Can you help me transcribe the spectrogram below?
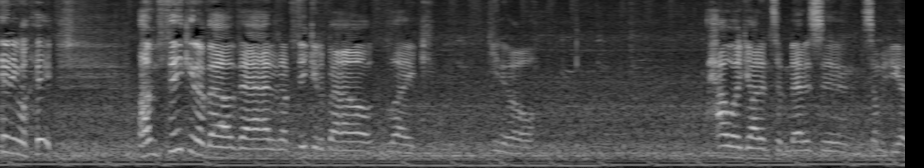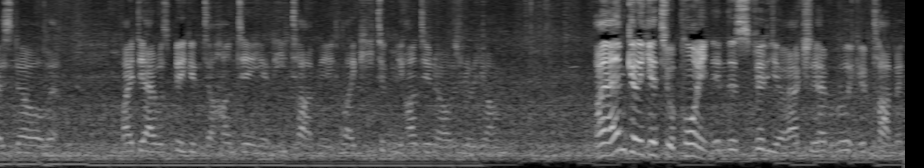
anyway. I'm thinking about that, and I'm thinking about like, you know, how I got into medicine. Some of you guys know that my dad was big into hunting, and he taught me, like, he took me hunting when I was really young. I am gonna get to a point in this video. Actually, I have a really good topic.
